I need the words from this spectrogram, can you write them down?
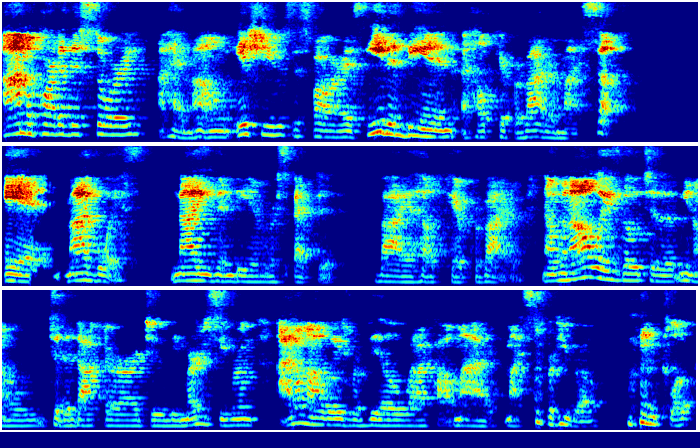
I'm a part of this story. I had my own issues as far as even being a healthcare provider myself and my voice not even being respected by a healthcare provider. Now, when I always go to the, you know, to the doctor or to the emergency room, I don't always reveal what I call my my superhero cloak.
